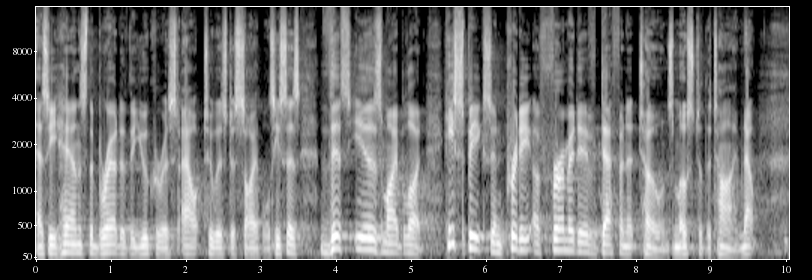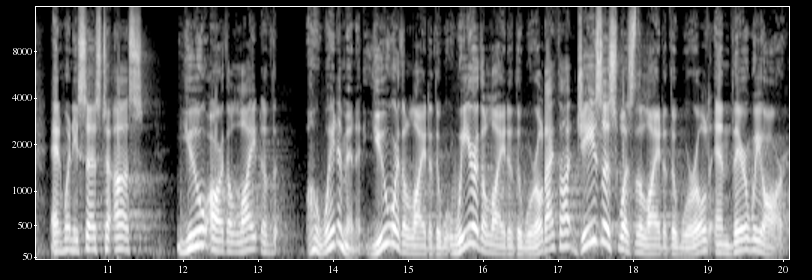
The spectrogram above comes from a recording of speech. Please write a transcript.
as he hands the bread of the Eucharist out to his disciples. He says, This is my blood. He speaks in pretty affirmative, definite tones most of the time. Now, and when he says to us, You are the light of the Oh, wait a minute. You are the light of the. We are the light of the world. I thought Jesus was the light of the world, and there we are.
